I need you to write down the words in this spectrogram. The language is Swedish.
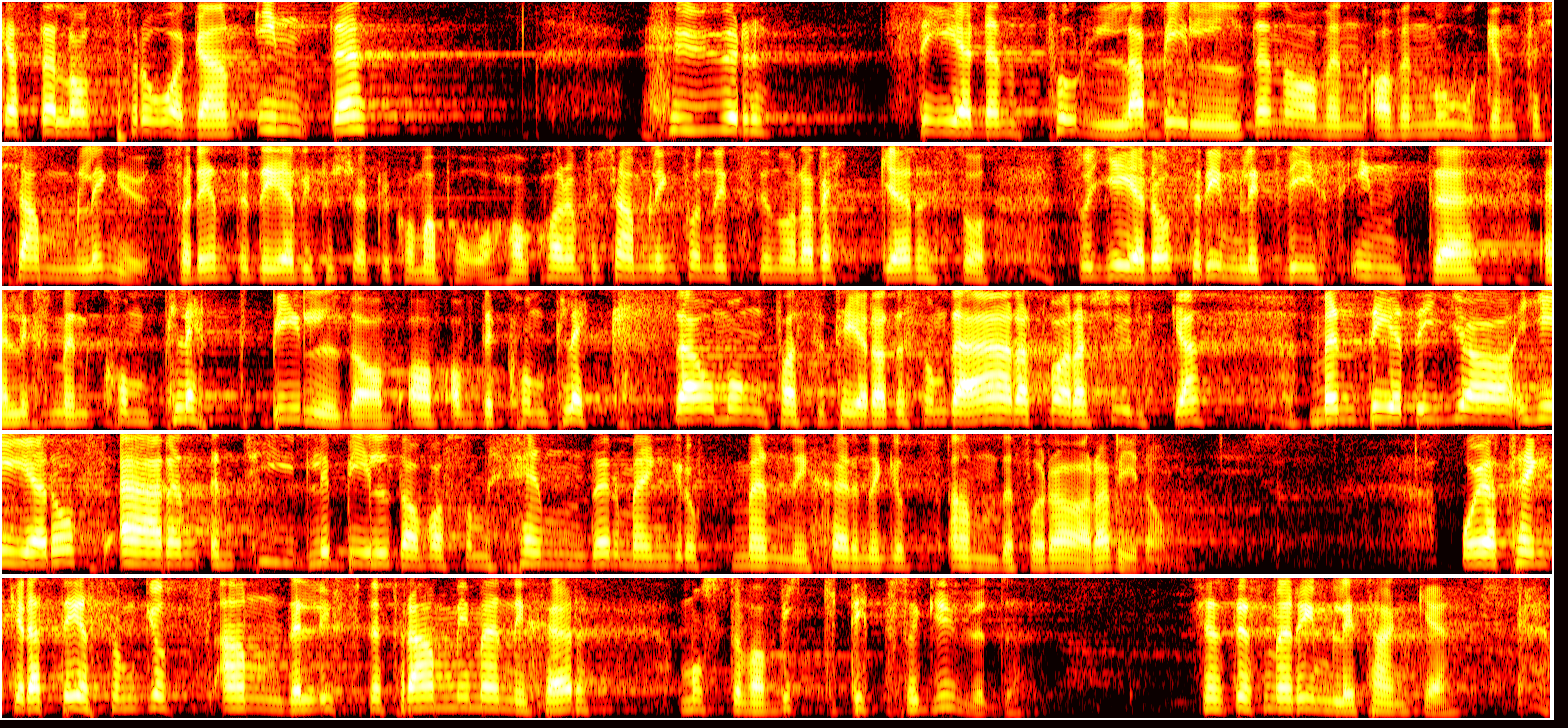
ska ställa oss frågan, inte hur ser den fulla bilden av en, av en mogen församling ut? För det är inte det vi försöker komma på. Har, har en församling funnits i några veckor så, så ger det oss rimligtvis inte en, liksom en komplett bild av, av, av det komplexa och mångfacetterade som det är att vara kyrka. Men det det gör, ger oss är en, en tydlig bild av vad som händer med en grupp människor när Guds ande får röra vid dem. Och jag tänker att det som Guds ande lyfter fram i människor måste vara viktigt för Gud. Känns det som en rimlig tanke?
